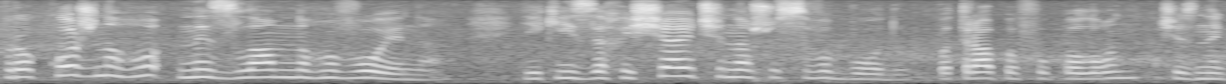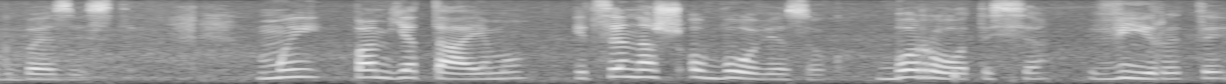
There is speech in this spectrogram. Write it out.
про кожного незламного воїна, який, захищаючи нашу свободу, потрапив у полон чи зник безвісти. Ми пам'ятаємо, і це наш обов'язок боротися, вірити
